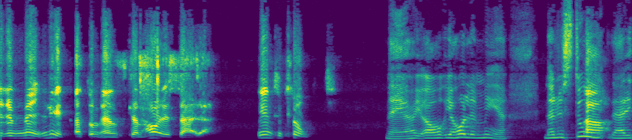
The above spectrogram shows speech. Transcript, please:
är det möjligt att de ens kan ha det så här? Det är inte klokt. Nej, jag, jag, jag håller med. När du stod Ja. där i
